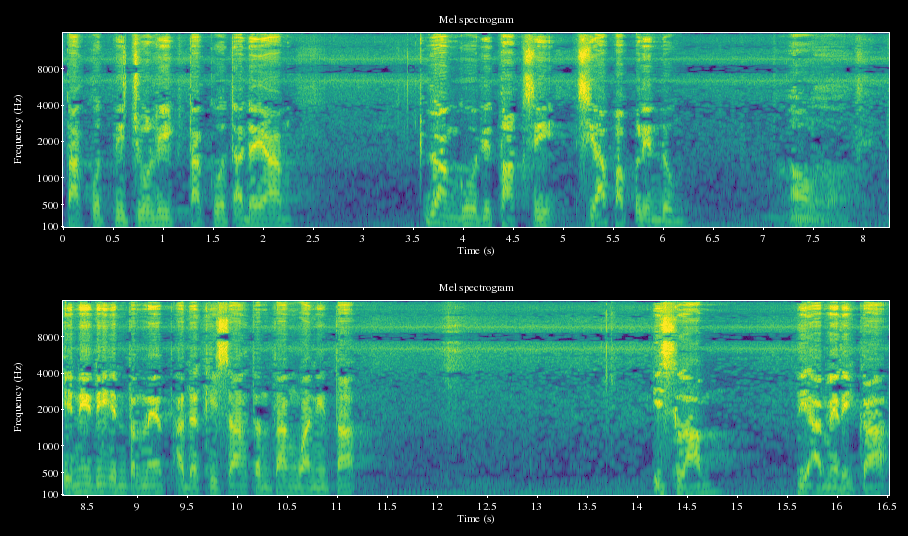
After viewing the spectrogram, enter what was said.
takut diculik, takut ada yang ganggu di taksi. Siapa pelindung? Allah. Ini di internet ada kisah tentang wanita Islam di Amerika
